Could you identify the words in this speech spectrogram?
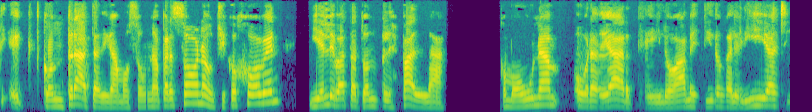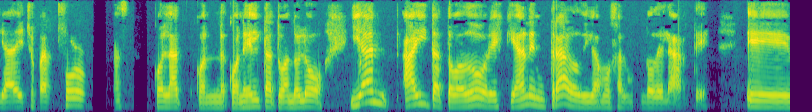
eh, contrata, digamos, a una persona, un chico joven, y él le va tatuando la espalda como una obra de arte y lo ha metido en galerías y ha hecho performance con, la, con, él tatuándolo. Y han, hay tatuadores que han entrado, digamos, al mundo del arte. Eh,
